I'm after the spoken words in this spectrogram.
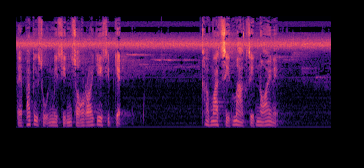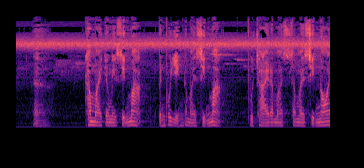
แต่พระภิกษุมีศีลสองร้อยยี่สิบเจ็ดคำว่าศีลมากศีลน้อยเนี่ยทำไมจึงมีศีลมาก เป็นผู้หญิงทำไมศีลมาก ผู้ชายทำไมทำไมศีลน้อย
